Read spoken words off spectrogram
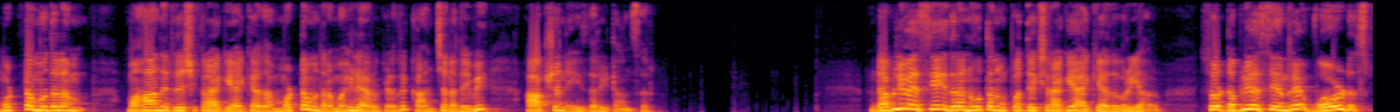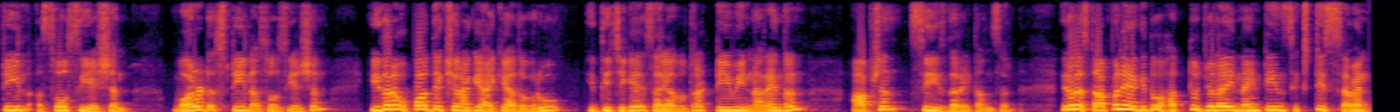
ಮೊಟ್ಟ ಮೊದಲ ಮಹಾನಿರ್ದೇಶಕರಾಗಿ ಆಯ್ಕೆಯಾದ ಮೊಟ್ಟ ಮೊದಲ ಮಹಿಳೆ ಯಾರು ಕೇಳಿದ್ರೆ Kanchana Devi. Option is the right answer W S A ಇದರ ನೂತನ ಉಪಾಧ್ಯಕ್ಷರಾಗಿ ಆಯ್ಕೆಯಾದವರು ಯಾರು? ಸೊ ಡಬ್ಲ್ಯೂ ಎಸ್ ಎ ಅಂದರೆ world steel association world steel association ಇದರ ಉಪಾಧ್ಯಕ್ಷರಾಗಿ ಆಯ್ಕೆಯಾದವರು ಇತ್ತೀಚೆಗೆ ಸರಿಯಾದ ಉತ್ತರ T V Narendran. Option C is the right answer. ಇದರ ಸ್ಥಾಪನೆಯಾಗಿದ್ದು ಹತ್ತು ಜುಲೈ ನೈನ್ಟೀನ್ ಸಿಕ್ಸ್ಟಿ ಸೆವೆನ್,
